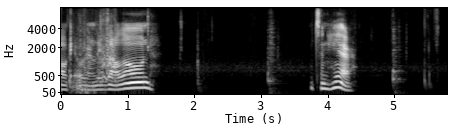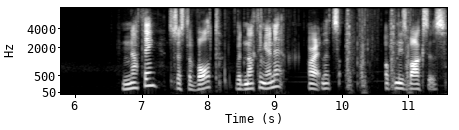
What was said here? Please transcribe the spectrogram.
Okay, we're gonna leave that alone. What's in here? Nothing? It's just a vault with nothing in it? Alright, let's open these boxes.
